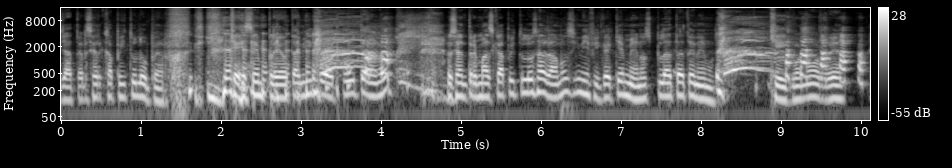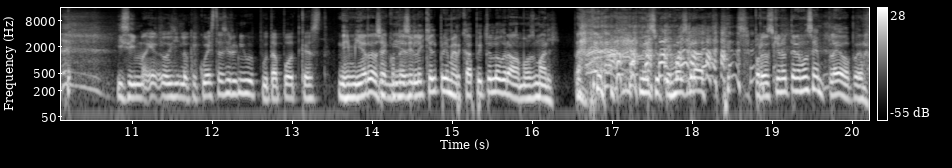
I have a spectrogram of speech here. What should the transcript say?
Ya tercer capítulo, perro. Qué desempleo tan hijo de puta, ¿no? O sea, entre más capítulos hagamos, significa que menos plata tenemos. Qué gonorrea. Y se oye, lo que cuesta hacer un hijo de puta podcast. Ni mierda, o sea, Ni con mierda. decirle que el primer capítulo grabamos mal. Ni supimos grabar. Por eso es que no tenemos empleo, pero.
